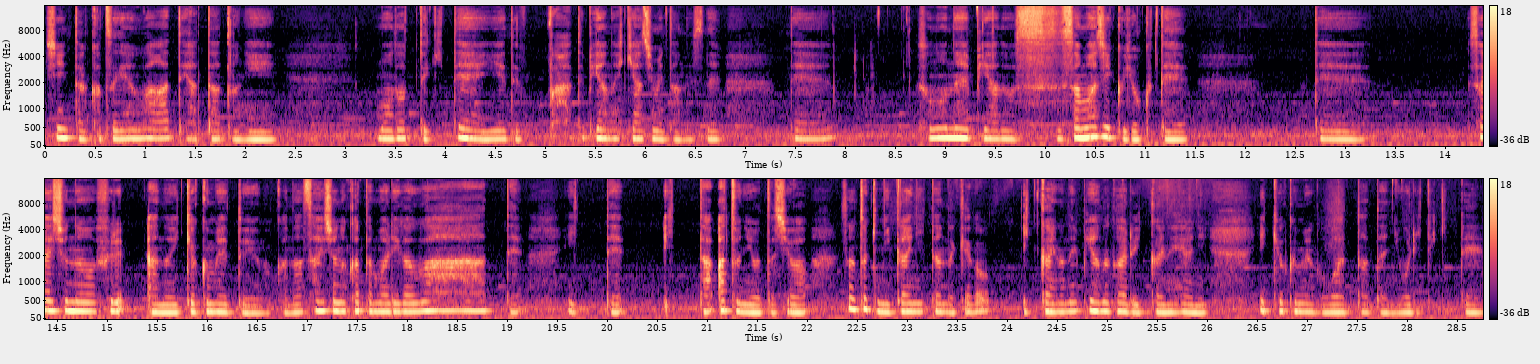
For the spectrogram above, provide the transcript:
シンタ活言わーってやった後に戻ってきて家でバーってピアノ弾き始めたんですね。でそのねピアノ凄まじく良くてで最初のフレあの1曲目というのかな。最初の塊がうわーっていっていった後に私はその時2階に行ったんだけど1階のねピアノがある1階の部屋に1曲目が終わった後に降りてきて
